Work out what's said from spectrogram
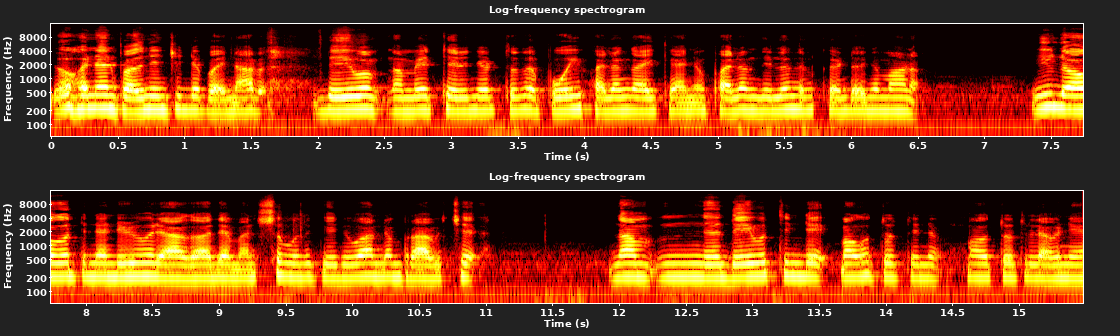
യോഹനാൻ പതിനഞ്ചിന്റെ പതിനാറ്. ദൈവം നമ്മെ തിരഞ്ഞെടുത്തത് പോയി ഫലം കായ്ക്കാനും ഫലം നിലനിൽക്കേണ്ടതിനുമാണ് ഈ ലോകത്തിന് നിഴുവരാകാതെ മനസ്സ് പുതുക്കി രൂപാന്തം പ്രാപിച്ച് നാം ദൈവത്തിന്റെ മഹത്വത്തിന് മഹത്വത്തിൽ അവനെ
